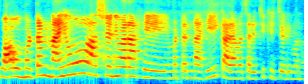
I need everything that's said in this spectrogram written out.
वाव मटन नाही हो आज शनिवार आहे. मटन नाही काळ्या मसाल्याची खिचडी बनव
